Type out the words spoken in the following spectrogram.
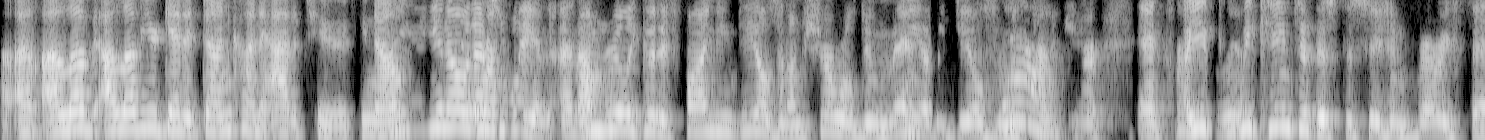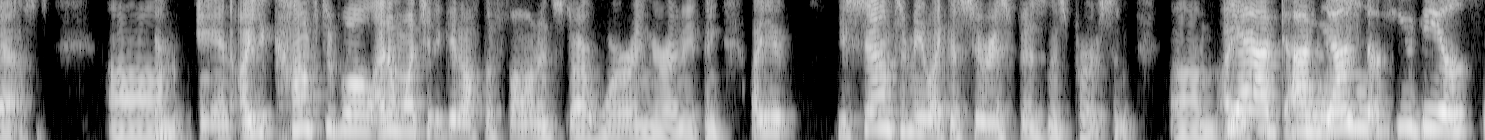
I, I love, I love your get it done kind of attitude, you know? I- You know, that's the way, and, and I'm really good at finding deals, and I'm sure we'll do many other deals in the future. And are you, we came to this decision very fast. Um, and are you comfortable? I don't want you to get off the phone and start worrying or anything. Are you, you sound to me like a serious business person. Um, Yeah, I've, I've done a few deals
